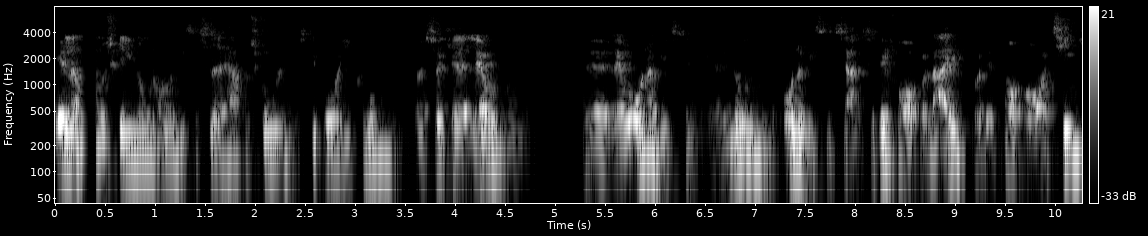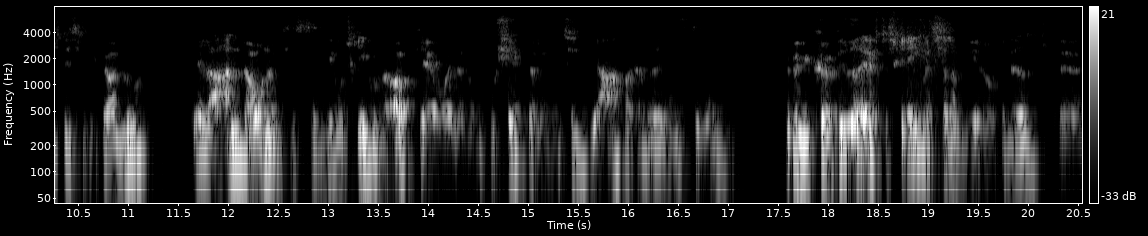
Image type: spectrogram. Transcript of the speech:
eller måske nogle undervisere sidder her på skolen, hvis de bor i kommunen, og så kan lave nogle øh, lave undervisning. Øh, nogle undervisningschancer, det foregår live, hvor det foregår over Teams, det skal vi gøre nu, eller andre undervisningsting, det er måske nogle opgaver eller nogle projekter eller nogle ting, de arbejder med, mens de er hjemme. Men vi kører videre efter skema, selvom vi er lukket ned øh,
